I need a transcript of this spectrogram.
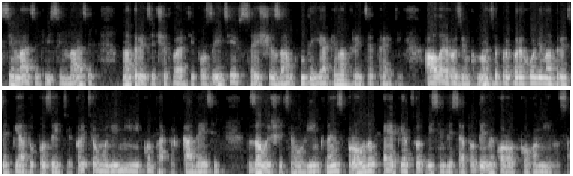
17-18 на 34-й позиції все ще замкнуті, як і на 33-й, але розімкнуться при переході на 35-ту позицію. При цьому лінійний контактор К10 залишиться увімкненим з проводу Е581 короткого мінуса.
